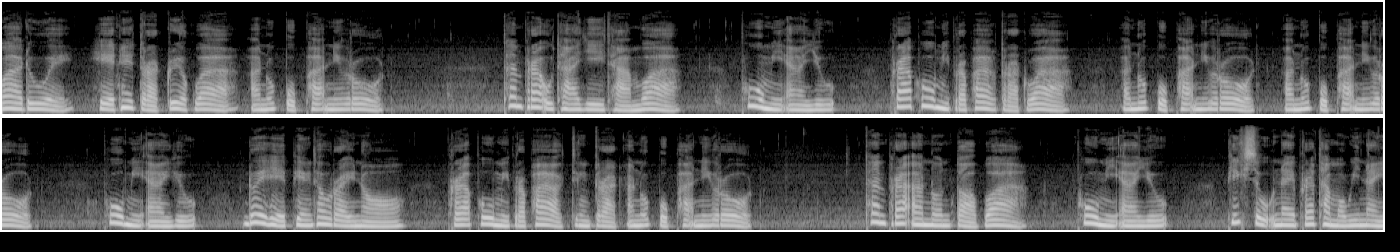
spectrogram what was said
ว่าด้วย เหตุให้ตรัสเรียกว่า อนุปุพพนิโรธ ท่านพระอุทายีถามว่า ผู้มีอายุ พระผู้มีพระภาคตรัสว่า อนุปุพพนิโรธ อนุปุพนิโรธ ผู้มีอายุ ด้วยเหตุเพียงเท่าไรหนอ พระผู้มีพระภาคจึงตรัสอนุปุพนิโรธ ท่านพระอานนท์ตอบว่า ผู้มีอายุ ภิกษุในพระธรรมวินัย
